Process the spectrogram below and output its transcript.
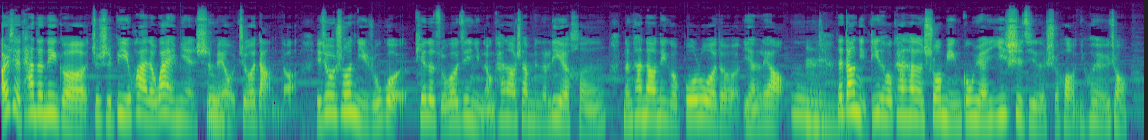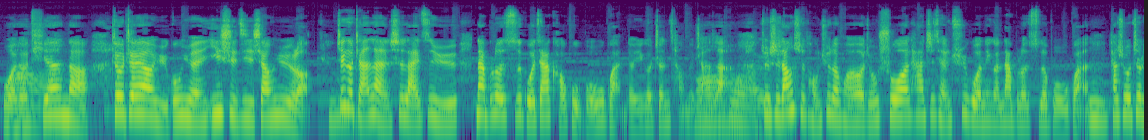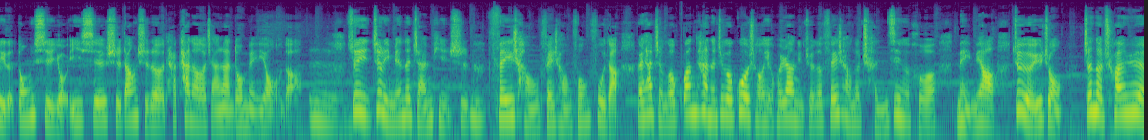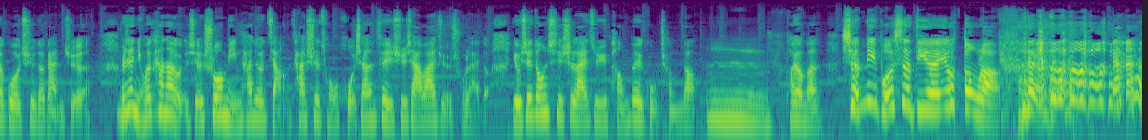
而且它的那个就是壁画的外面是没有遮挡的，也就是说，你如果贴的足够近，你能看到上面的裂痕，能看到那个剥落的颜料。嗯，那当你低头看它的说明，公元一世纪的时候，你会有一种我的天呐，就这样与公元一世纪相遇了。这个展览是来自于那不勒斯国家考古博物馆的一个珍藏的展览，就是当时同去的朋友就说他之前去过那个那不勒斯的博物馆，他说这里的东西有一些是当时的他看到的展览都没有的，嗯，所以这里面的展品是非常非常丰富的，而它整个观看的这个过程也会让你觉得非常的沉浸和美妙，就有一种。真的穿越过去的感觉，而且你会看到有一些说明，他就讲它是从火山废墟下挖掘出来的，有些东西是来自于庞贝古城的。嗯，朋友们，神秘博士的 DNA 又动了，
